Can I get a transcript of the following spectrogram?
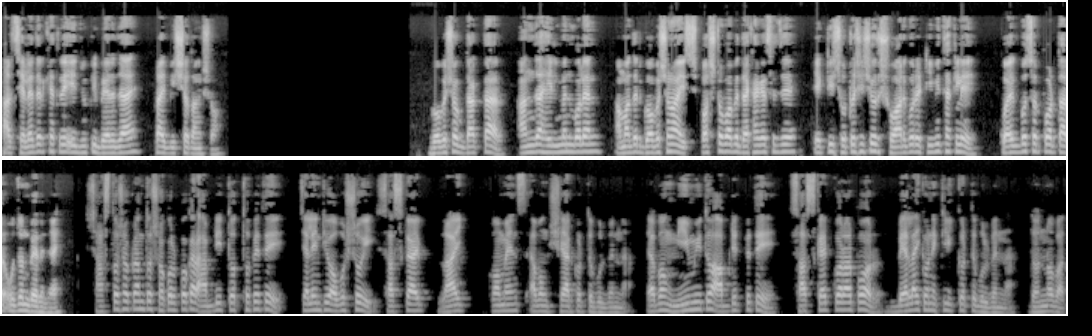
আর ছেলেদের ক্ষেত্রে এই ঝুঁকি বেড়ে যায় প্রায় বিশ শতাংশ। গবেষক ডাক্তার আনজা হিলম্যান বলেন, আমাদের গবেষণায় স্পষ্টভাবে দেখা গেছে যে একটি ছোট শিশুর শোয়ার ঘরে টিভি থাকলে কয়েক বছর পর তার ওজন বেড়ে যায়। স্বাস্থ্য সংক্রান্ত সকল প্রকার আপডেট তথ্য পেতে চ্যানেলটি অবশ্যই সাবস্ক্রাইব, লাইক, কমেন্টস এবং শেয়ার করতে ভুলবেন না। এবং নিয়মিত আপডেট পেতে সাবস্ক্রাইব করার পর বেল আইকনে ক্লিক করতে ভুলবেন না। ধন্যবাদ।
